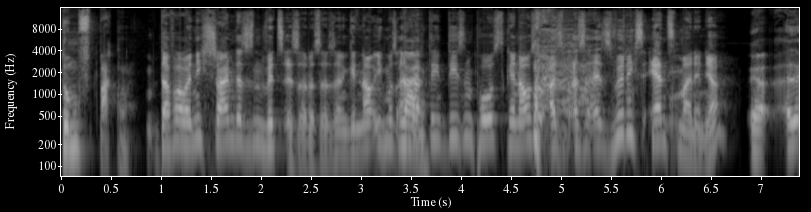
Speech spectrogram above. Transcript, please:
Dumpfbacken. Darf aber nicht schreiben, dass es ein Witz ist oder so. Sondern genau, ich muss einfach Nein. diesen Post genauso, also, also als würde ich es ernst meinen, ja? Ja, also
